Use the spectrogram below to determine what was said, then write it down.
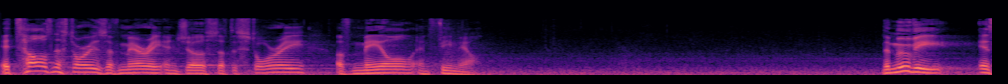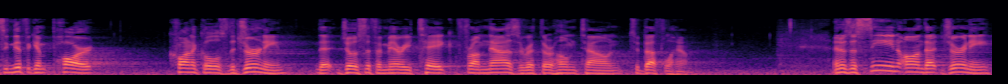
It tells in the stories of Mary and Joseph the story of male and female. The movie, in significant part, chronicles the journey that Joseph and Mary take from Nazareth, their hometown, to Bethlehem. And there's a scene on that journey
